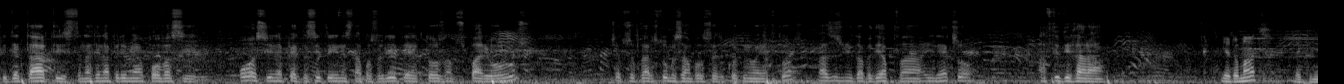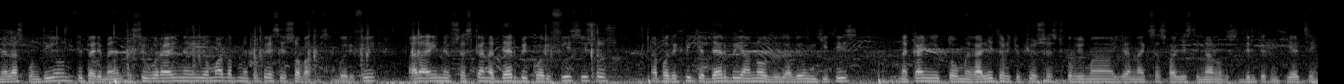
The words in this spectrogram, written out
την Τετάρτη στην Αθήνα πήρε μια απόβαση όσοι είναι παίκτες είτε είναι στην αποστολή είτε εκτός να τους πάρει όλους και τους ευχαριστούμε σαν ποδοσφαιρικό τμήμα για αυτό να ζήσουν και τα παιδιά που θα είναι έξω αυτή τη χαρά. Για το μάτς με την Ελλάδα Ποντίων, τι περιμένετε; Σίγουρα είναι η ομάδα που με το οποία είσαι ισόβαθμη στην κορυφή. Άρα είναι ουσιαστικά ένα ντέρμπι κορυφής, ίσως να αποδειχθεί και ντέρμπι ανώδου. Δηλαδή ο νικητής να κάνει το μεγαλύτερο και πιο ουσιαστικό βήμα για να εξασφαλίσει την άνοδο στην τρίτη τεχνική, έτσι;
